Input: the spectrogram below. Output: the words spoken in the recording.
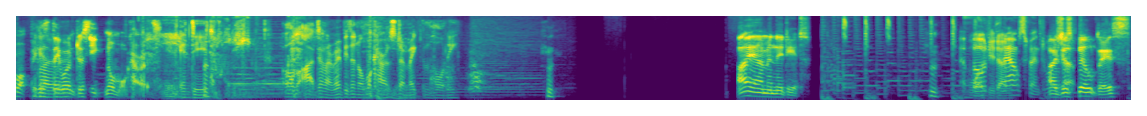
What? Because they won't just eat normal carrots. Indeed. or I don't know, maybe the normal carrots don't make them horny. I am an idiot. What bold have you done? announcement. I just up? built this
